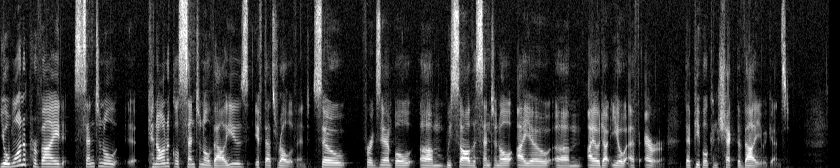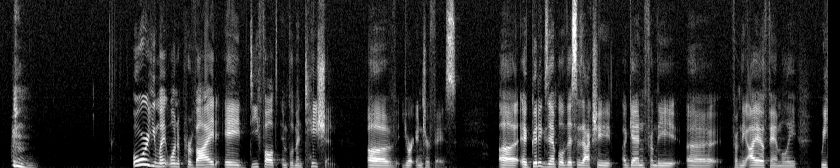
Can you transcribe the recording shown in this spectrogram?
You'll want to provide sentinel, uh, canonical sentinel values if that's relevant. So for example, um, we saw the sentinel IO, um, IO.EOF error that people can check the value against. or you might want to provide a default implementation of your interface. Uh, a good example of this is actually, again, from the, uh, from the I.O. family. We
